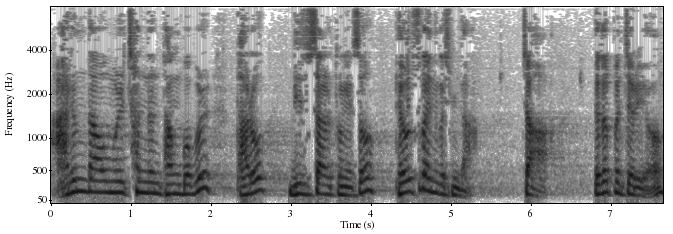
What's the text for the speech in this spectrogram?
아름다움을 찾는 방법을 바로 미술사를 통해서 배울 수가 있는 것입니다. 자, 여덟 번째로요.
